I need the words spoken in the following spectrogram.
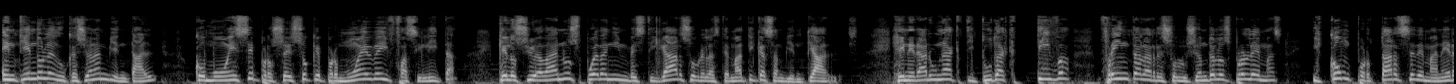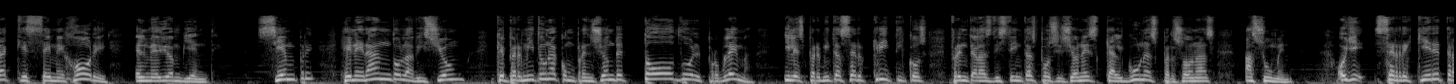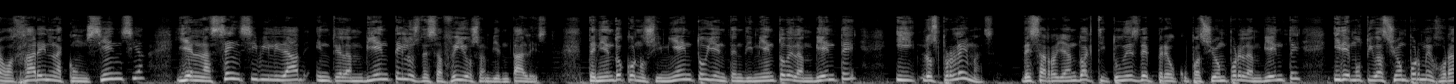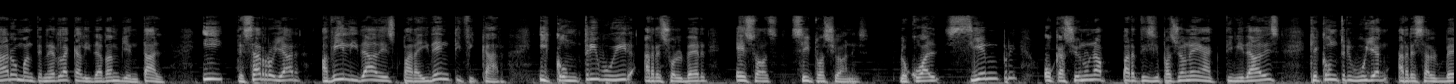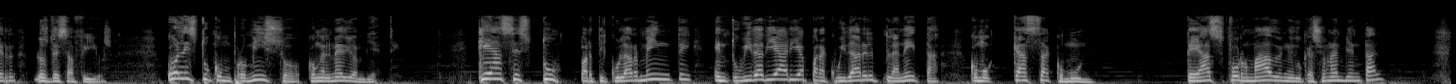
Entiendo la educación ambiental como ese proceso que promueve y facilita que los ciudadanos puedan investigar sobre las temáticas ambientales, generar una actitud activa frente a la resolución de los problemas y comportarse de manera que se mejore el medio ambiente siempre generando la visión que permita una comprensión de todo el problema y les permita ser críticos frente a las distintas posiciones que algunas personas asumen. Oye, se requiere trabajar en la conciencia y en la sensibilidad entre el ambiente y los desafíos ambientales, teniendo conocimiento y entendimiento del ambiente y los problemas, desarrollando actitudes de preocupación por el ambiente y de motivación por mejorar o mantener la calidad ambiental y desarrollar habilidades para identificar y contribuir a resolver esas situaciones lo cual siempre ocasiona una participación en actividades que contribuyan a resolver los desafíos. ¿Cuál es tu compromiso con el medio ambiente? ¿Qué haces tú particularmente en tu vida diaria para cuidar el planeta como casa común? ¿Te has formado en educación ambiental?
